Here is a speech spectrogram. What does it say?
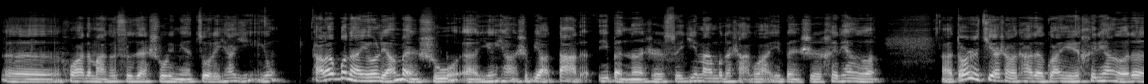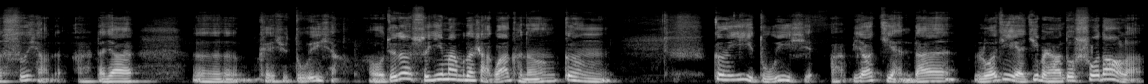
呃，霍华德马克思在书里面做了一下引用。塔勒布呢有两本书，呃，影响是比较大的。一本呢是《随机漫步的傻瓜》，一本是《黑天鹅》，啊，都是介绍他的关于黑天鹅的思想的啊。大家呃可以去读一下。我觉得《随机漫步的傻瓜》可能更。更易读一些啊，比较简单，逻辑也基本上都说到了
